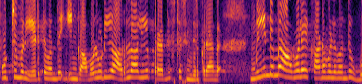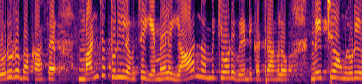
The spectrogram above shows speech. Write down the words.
புற்றுமணி எடுத்து வந்து இங்க அவளுடைய அருளாலேயே பிரதிஷ்டை செஞ்சிருக்கிறாங்க. மீண்டுமே அவளே கனவுல வந்து ஒரு ரூபாய் காசை மஞ்ச துணியில வச்சு என் மேல யார் நம்பிக்கையோட வேண்டி கட்டுறாங்களோ நிச்சயம் அவங்களுடைய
